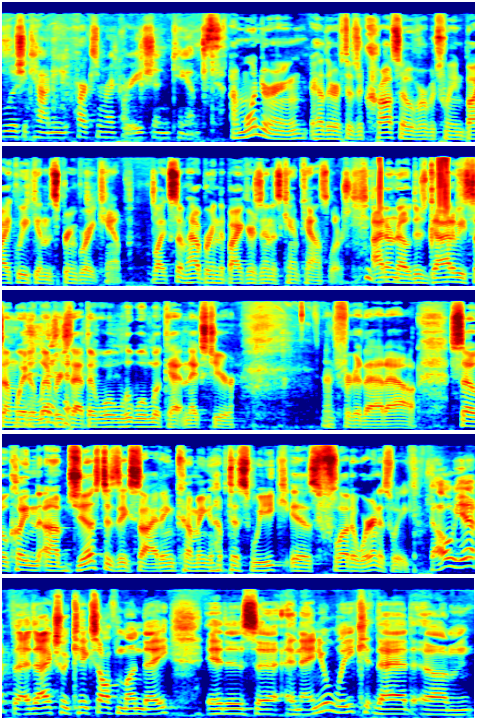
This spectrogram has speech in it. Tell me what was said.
Volusia County Parks and Recreation camps. I'm wondering, Heather, if there's a crossover between Bike Week and the Spring Break Camp. Like somehow bring the bikers in as camp counselors. I don't know. There's got to be some way to leverage that that we'll we'll look at next year. And figure that out. So, Clayton, uh, just as exciting coming up this week is Flood Awareness Week. Oh, yeah. It actually kicks off Monday. It is uh, an annual week that um,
